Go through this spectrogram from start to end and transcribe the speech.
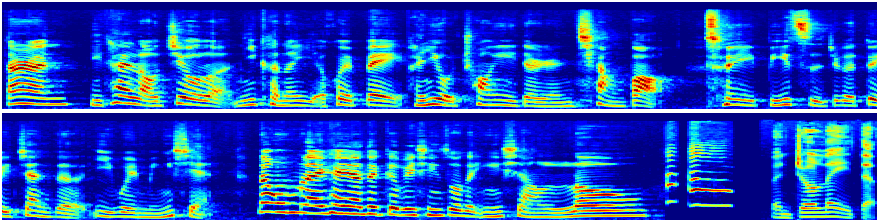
当然你太老旧了，你可能也会被很有创意的人呛爆，所以彼此这个对战的意味明显。那我们来看一下对个别星座的影响喽。本周类的。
